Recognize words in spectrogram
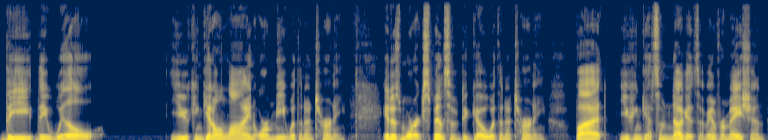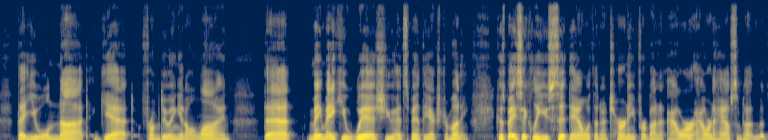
the the will you can get online or meet with an attorney. It is more expensive to go with an attorney, but you can get some nuggets of information that you will not get from doing it online that may make you wish you had spent the extra money. Because basically, you sit down with an attorney for about an hour, hour and a half, sometimes, but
